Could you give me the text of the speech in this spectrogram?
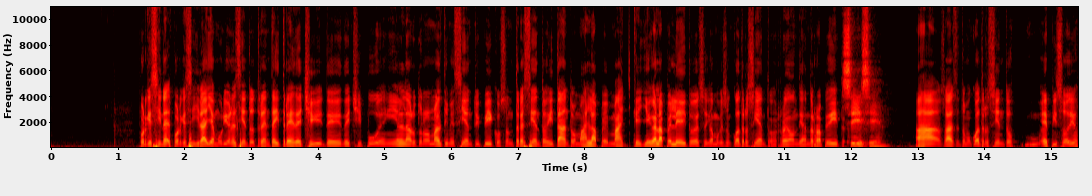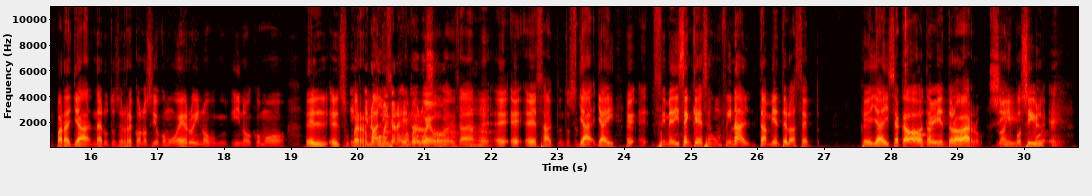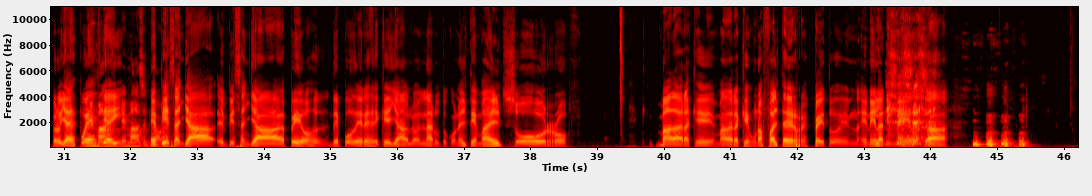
porque si, porque si Jiraiya murió en el 133 de, Chi- de, de Shippuden y el Naruto normal tiene ciento y pico, son 300 y tanto, más, la, más que llega la pelea y todo eso, digamos que son 400, redondeando rapidito. Sí, sí. Ajá, o sea, se tomó 400 episodios para ya Naruto ser reconocido como héroe y no, y no como el, el super y no como el carajito de los mamahuevo, zorros, o sea, ajá. eh, eh, eh, exacto. Entonces ya, ya ahí, eh, eh, si me dicen que ese es un final, también te lo acepto. Que ya ahí se acababa, también te lo agarro. no es imposible. Es, Pero ya después más, de ahí empiezan ya, empiezan ya peos de poderes de que ya Naruto con el tema del zorro. Madara que, Madara que es una falta de respeto en, en el anime, o sea,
